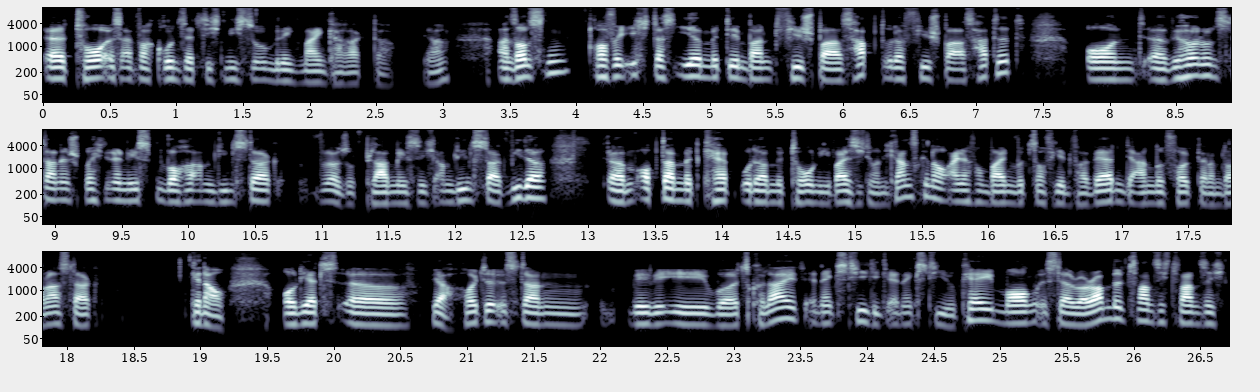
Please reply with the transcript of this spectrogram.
Äh, Thor ist einfach grundsätzlich nicht so unbedingt mein Charakter. Ja. Ansonsten hoffe ich, dass ihr mit dem Band viel Spaß habt oder viel Spaß hattet. Und äh, wir hören uns dann entsprechend in der nächsten Woche am Dienstag, also planmäßig am Dienstag wieder. Ähm, ob dann mit Cap oder mit Tony, weiß ich noch nicht ganz genau. Einer von beiden wird es auf jeden Fall werden. Der andere folgt dann am Donnerstag. Genau. Und jetzt, äh, ja, heute ist dann WWE Worlds Collide, NXT gegen NXT UK. Morgen ist der Royal Rumble 2020.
